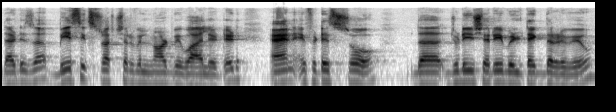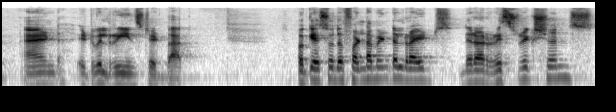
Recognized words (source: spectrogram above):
that is a basic structure will not be violated, and if it is so, the judiciary will take the review and it will reinstate back. Okay, so the fundamental rights, there are restrictions,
